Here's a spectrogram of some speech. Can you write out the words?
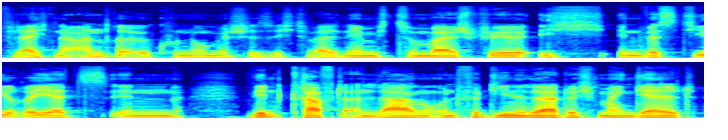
vielleicht eine andere ökonomische Sichtweise, nämlich zum Beispiel, ich investiere jetzt in Windkraftanlagen und verdiene dadurch mein Geld.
